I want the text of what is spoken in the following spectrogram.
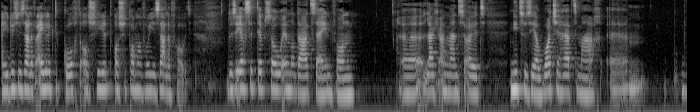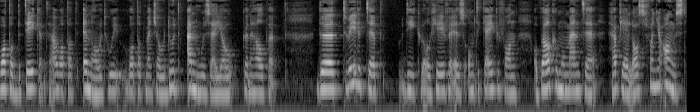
En je doet jezelf eigenlijk tekort als je het, als je het allemaal voor jezelf houdt. Dus de eerste tip zou inderdaad zijn van, uh, leg aan mensen uit niet zozeer wat je hebt, maar ehm, wat dat betekent, hè? wat dat inhoudt, hoe, wat dat met jou doet en hoe zij jou kunnen helpen. De tweede tip die ik wil geven is om te kijken van op welke momenten heb jij last van je angst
